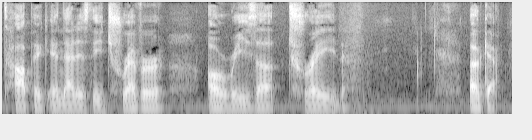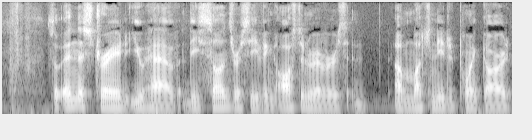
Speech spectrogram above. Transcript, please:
topic, and that is the Trevor Ariza trade. Okay. So in this trade, you have the Suns receiving Austin Rivers, a much needed point guard,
